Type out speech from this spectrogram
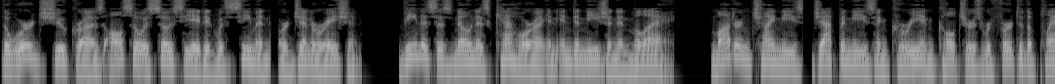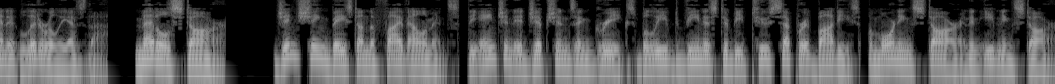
The word Shukra is also associated with semen, or generation. Venus is known as Kehora in Indonesian and Malay. Modern Chinese, Japanese and Korean cultures refer to the planet literally as the metal star. Jin Xing based on the five elements, the ancient Egyptians and Greeks believed Venus to be two separate bodies, a morning star and an evening star.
